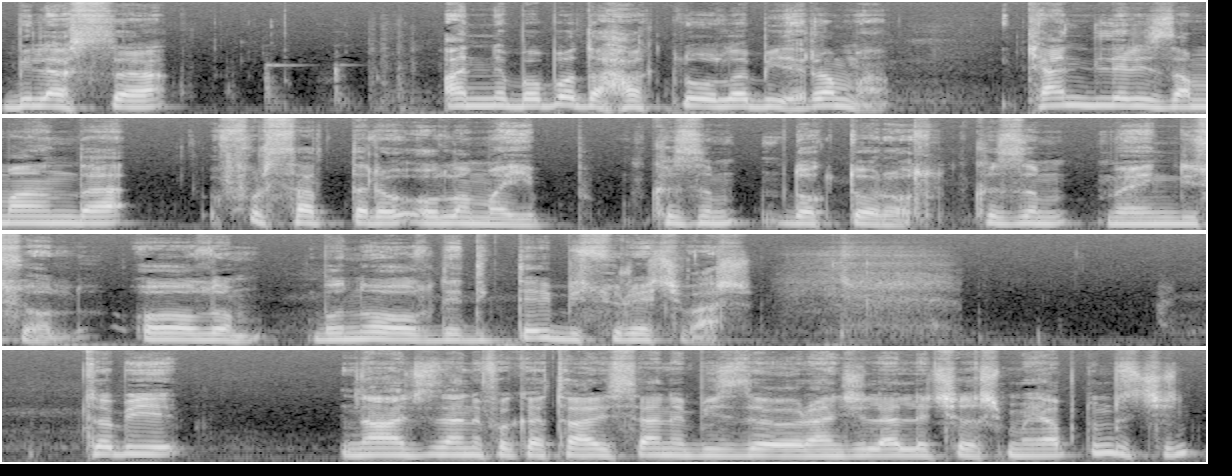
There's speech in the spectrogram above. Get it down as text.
bilhassa anne baba da haklı olabilir ama kendileri zamanında fırsatları olamayıp kızım doktor ol, kızım mühendis ol, oğlum bunu ol dedikleri bir süreç var. Tabii nacizane fakat tarihsane biz de öğrencilerle çalışma yaptığımız için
